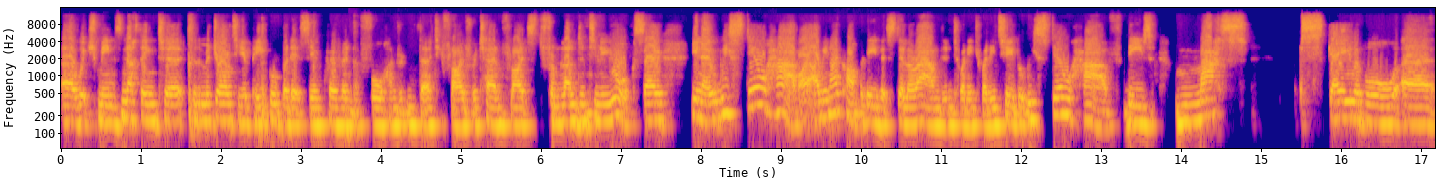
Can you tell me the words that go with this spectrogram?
uh, which means nothing to, to the majority of people, but it's the equivalent of 435 return flights from London to New York. So, you know, we still have, I, I mean, I can't believe it's still around in 2022, but we still have these mass scalable, uh,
